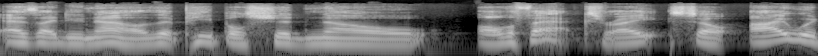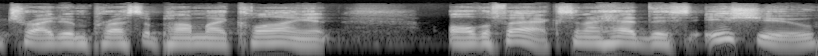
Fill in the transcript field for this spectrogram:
as I do now, that people should know all the facts, right? So I would try to impress upon my client all the facts. And I had this issue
